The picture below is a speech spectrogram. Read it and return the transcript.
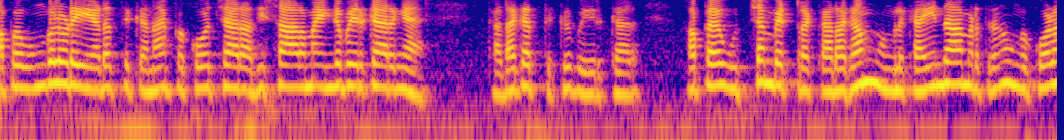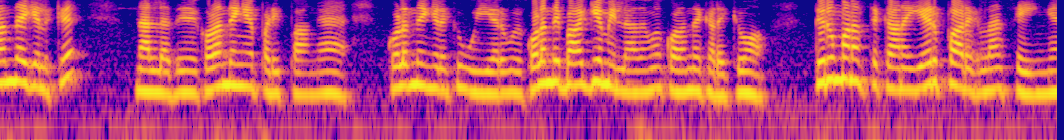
அப்போ உங்களுடைய இடத்துக்குன்னா இப்போ கோச்சார் அதிசாரமாக எங்கே போயிருக்காருங்க? கடகத்துக்கு போயிருக்கார். அப்போ உச்சம் பெற்ற கடகம் உங்களுக்கு ஐந்தாம் இடத்துல உங்கள் குழந்தைகளுக்கு நல்லது. குழந்தைங்க படிப்பாங்க. குழந்தைங்களுக்கு உயர்வு. குழந்தை பாக்கியம் இல்லாதவங்க குழந்தை கிடைக்கும். திருமணத்துக்கான ஏற்பாடுகள்லாம் செய்யுங்க.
